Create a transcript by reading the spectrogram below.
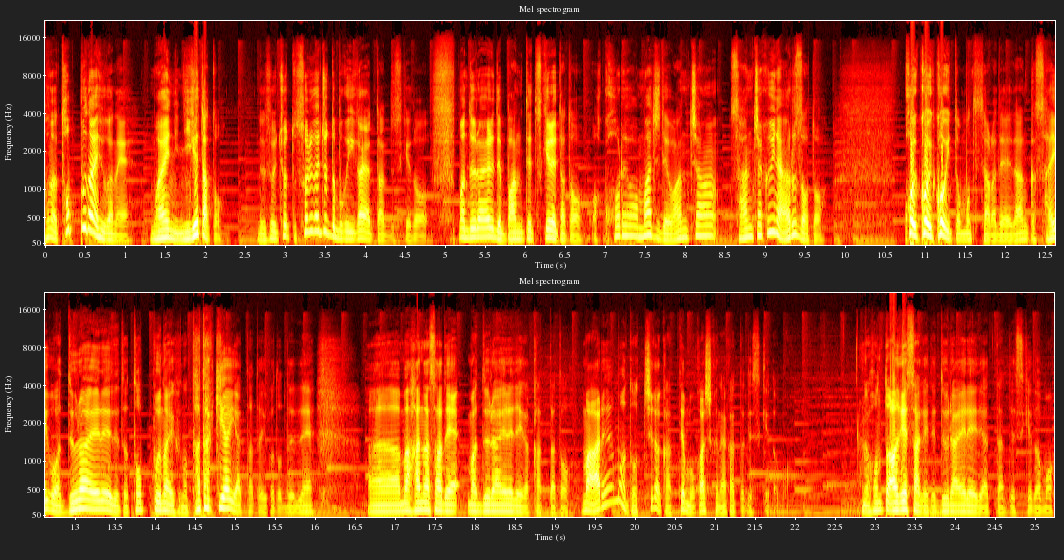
な、トップナイフがね、前に逃げたと。でそれちょっとそれがちょっと僕意外やったんですけど、まあ、ドゥラエルで番手つけれたと。あこれはマジでワンチャン3着以内あるぞと。来い来い来いと思ってたらねなんか最後はドゥラエレーデとトップナイフの叩き合いやったということでね。あまあ花差で、まあ、ドゥラエレーデが勝ったと。まああれはもうどっちが勝ってもおかしくなかったですけども。本当上げ下げでドゥラエレーデやったんですけども。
